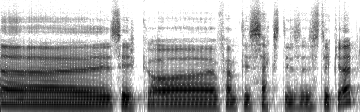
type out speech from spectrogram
Ca. 50-60 stykker.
